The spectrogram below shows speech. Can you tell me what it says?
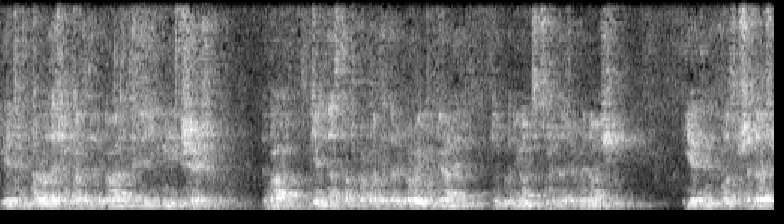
1. Wprowadza się opłaty delegowane na terenie gminy Krzeszów. 2. Dzienna stawka opłaty delegowej pobierana dokonujący sprzedaży wynosi 1. Od sprzedaży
